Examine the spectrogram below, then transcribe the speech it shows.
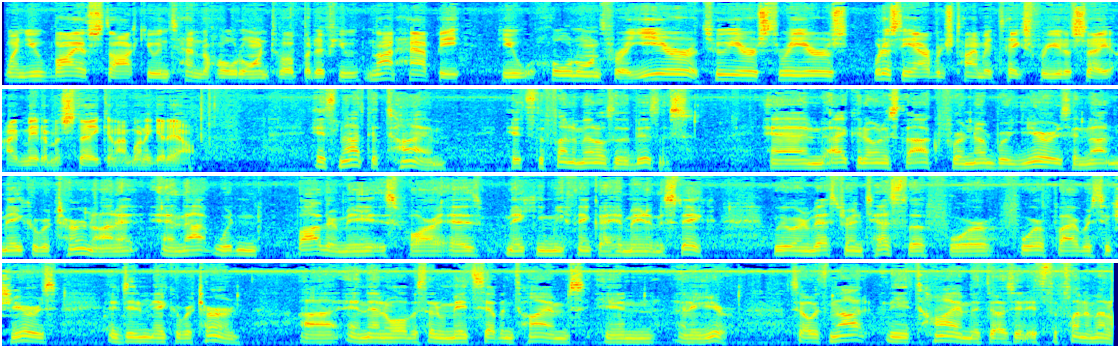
When you buy a stock, you intend to hold on to it, but if you're not happy, do you hold on for a year, or two years, three years? What is the average time it takes for you to say, I made a mistake and I'm going to get out? It's not the time, it's the fundamentals of the business. And I could own a stock for a number of years and not make a return on it, and that wouldn't bother me as far as making me think I had made a mistake. We were an investor in Tesla for four or five or six years and didn't make a return. Uh, and then all of a sudden we made seven times in, in a year. So it's not the time that does it, it's the fundamentals.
